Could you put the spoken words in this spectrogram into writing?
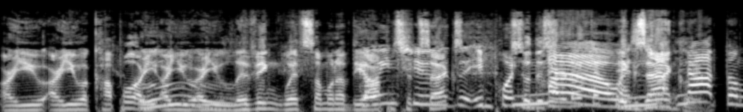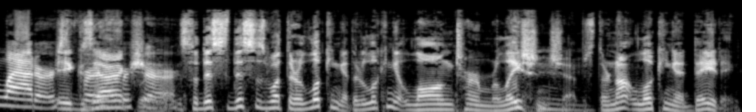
Are you are you a couple? Are you are you are you living with someone of the Going opposite to sex? the important so this, part of the no, exactly. not the latter. for- Exactly. For, sure. So this this is what they're looking at. They're looking at long term relationships. They're not looking at dating.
